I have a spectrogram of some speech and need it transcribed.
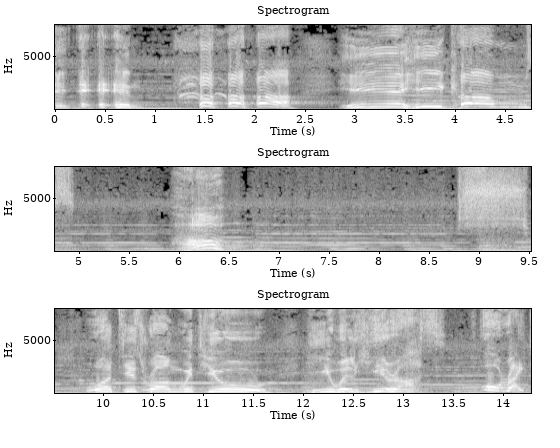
Ha ha ha! Here he comes! Huh? What is wrong with you? He will hear us. All right,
